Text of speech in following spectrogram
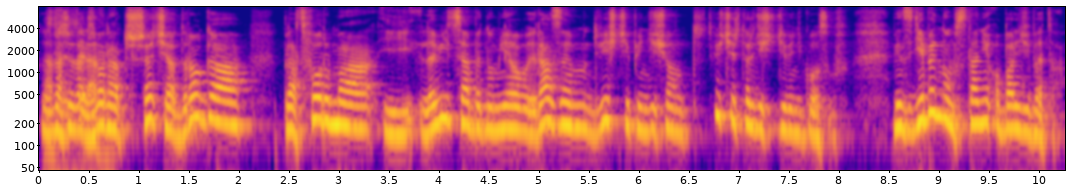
To a znaczy tak razem. zwana trzecia droga, Platforma i Lewica będą miały razem 250, 249 głosów, więc nie będą w stanie obalić weta.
